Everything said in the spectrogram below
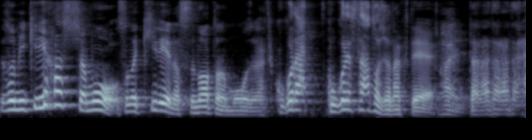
その見切り発車も、そんな綺麗なスマートなものじゃなくて、ここだここでスタートじゃなくて、はい。ダラダラダラ、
